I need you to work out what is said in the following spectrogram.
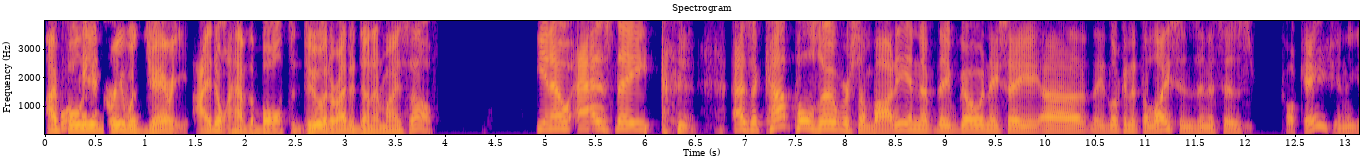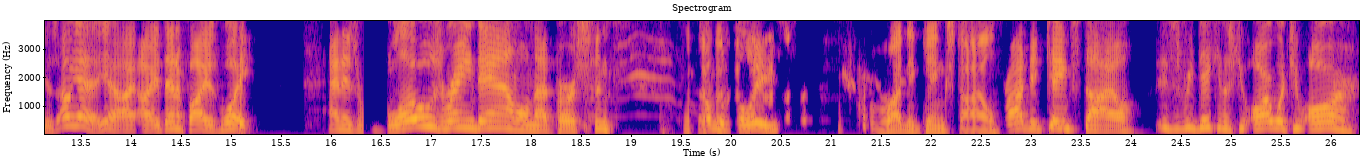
I fully agree with Jerry. I don't have the balls to do it, or I'd have done it myself. You know, as they, as a cop pulls over somebody and they go and they say, uh, they're looking at the license and it says Caucasian. He goes, Oh, yeah, yeah, I, I identify as white. And his blows rain down on that person from the police, Rodney King style. Rodney King style. It's ridiculous. You are what you are.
